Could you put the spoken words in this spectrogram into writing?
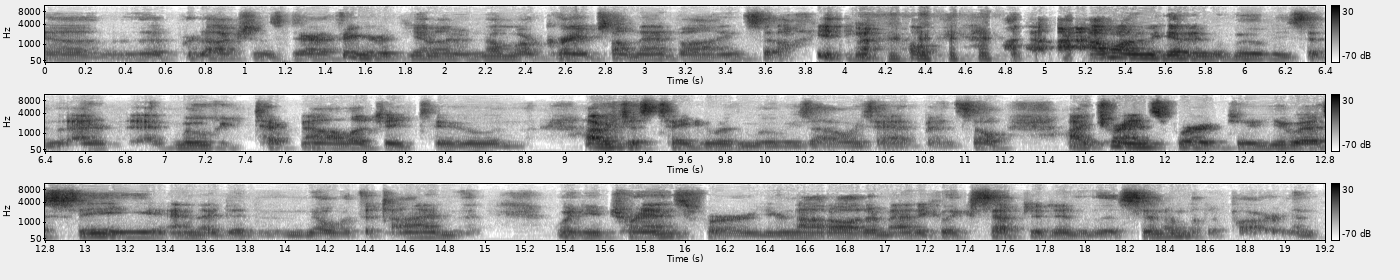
Uh, the productions there. I figured, you know, no more grapes on that vine. So, you know, I, I wanted to get into movies and, and, and movie technology too. And I was just taken with movies. I always had been. So I transferred to USC, and I didn't know at the time that when you transfer, you're not automatically accepted into the cinema department.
